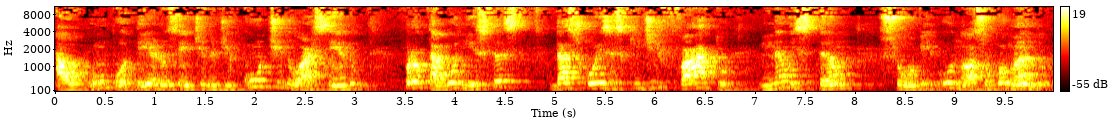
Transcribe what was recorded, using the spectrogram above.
algum poder no sentido de continuar sendo protagonistas das coisas que de fato não estão sob o nosso comando.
